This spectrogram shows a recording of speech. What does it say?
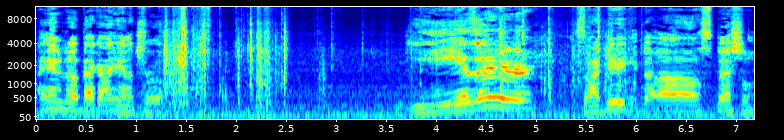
I ended up back out here in the truck. Yes, sir. So I did get the uh, special,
